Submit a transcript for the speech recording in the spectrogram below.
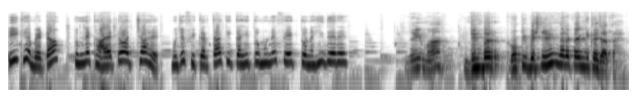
ठीक है बेटा तुमने खाया तो अच्छा है। मुझे फ़िक्र था कि कहीं तुम उन्हें फेंक तो नहीं दे रहे। नहीं माँ दिन भर रोटी बेचने में मेरा टाइम निकल जाता है।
